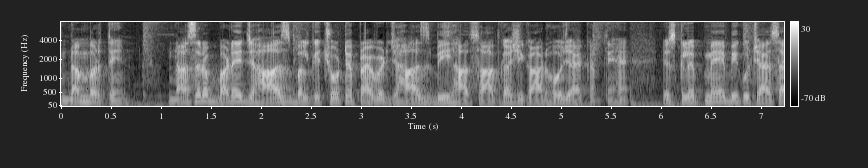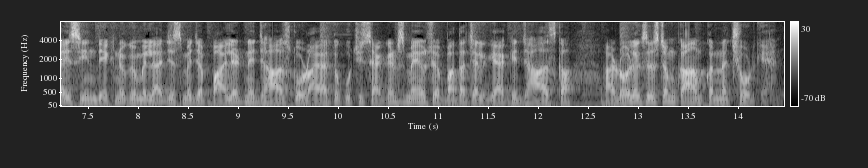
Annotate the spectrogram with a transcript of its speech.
नंबर तीन, न सिर्फ़ बड़े जहाज़ बल्कि छोटे प्राइवेट जहाज़ भी हादसा का शिकार हो जाया करते हैं। इस क्लिप में भी कुछ ऐसा ही सीन देखने को मिला जिसमें जब पायलट ने जहाज़ को उड़ाया तो कुछ ही सेकंड्स में उसे पता चल गया कि जहाज़ का हाइड्रोलिक सिस्टम काम करना छोड़ गया है।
